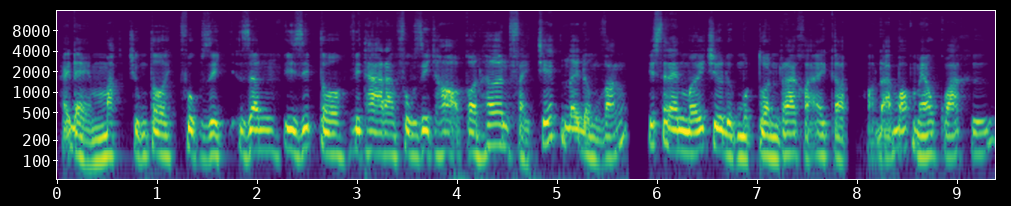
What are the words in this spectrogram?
hãy để mặc chúng tôi phục dịch dân Egypto vì thà rằng phục dịch họ còn hơn phải chết nơi đồng vắng. Israel mới chưa được một tuần ra khỏi Ai Cập, họ đã bóp méo quá khứ,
